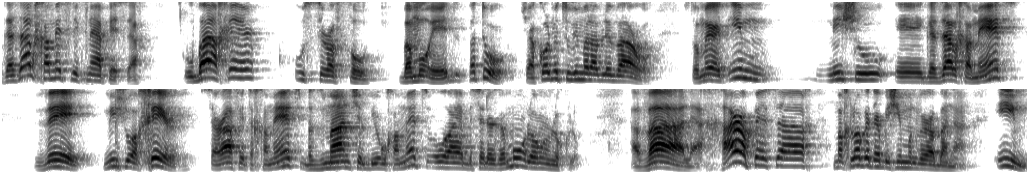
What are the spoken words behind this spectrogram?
גזל חמץ לפני הפסח, ובא אחר ושרפו במועד, פטור, שהכל מצווים עליו לבערו. זאת אומרת, אם מישהו אה, גזל חמץ, ומישהו אחר שרף את החמץ בזמן של ביעור חמץ, הוא היה בסדר גמור, לא אומרים לו כלום. אבל לאחר הפסח, מחלוקת רבי שמעון ורבנן. אם,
